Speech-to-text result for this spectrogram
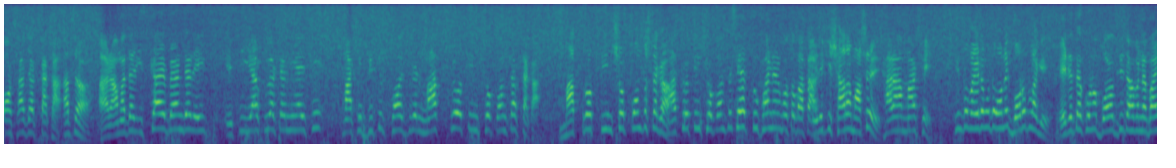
দশ হাজার টাকা। আচ্ছা। আর আমাদের স্কাই ব্র্যান্ডের এই এসি এয়ার কুলারটা নিয়ে এসি মাসে বিদ্যুৎ খরচ দিবেন মাত্র তিনশো পঞ্চাশ টাকা। মাত্র তিনশো পঞ্চাশ টাকা? মাত্র তিনশো পঞ্চাশে তুফানের মতো বাতাস। এটা কি সারা মাসে? সারা মাসে। কিন্তু ভাই এটার মধ্যে অনেক বরফ লাগে। এটাতে কোনো বরফ দিতে হবে না। ভাই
